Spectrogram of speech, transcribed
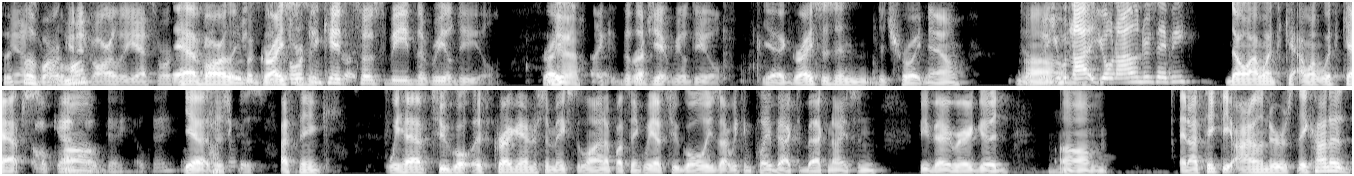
do they yeah, still have Sorokin and Varley. Yeah, Sorokin. They have Varley, but the Greiss is in kid's Detroit. supposed to be the real deal, Greiss, Yeah. like the Right. legit real deal. yeah, Greiss is in Detroit now. So you Um, and I, you on Islanders, AB? No, I went to I went with Caps. Oh, Caps. Um, okay, okay. Yeah, okay, just okay. because I think we have two goal. If Craig Anderson makes the lineup, I think we have two goalies that we can play back to back nights and be very very good. Mm-hmm. Um, and I think the Islanders they kind of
